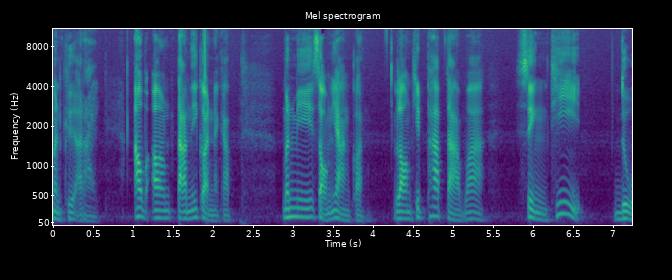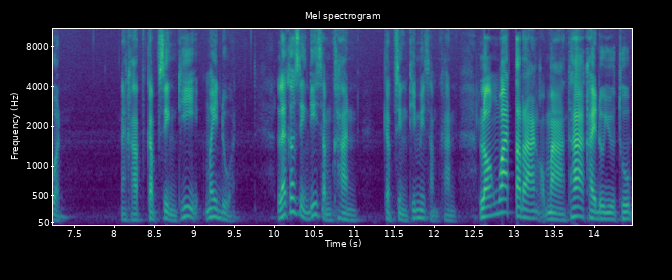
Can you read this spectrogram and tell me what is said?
มันคืออะไร เอาเอาตามนี้ก่อนนะครับ มันมี2อย่างก่อน ลองคิดภาพตามว่า สิ่งที่ด่วน นะครับกับสิ่งที่ไม่ด่วน และก็สิ่งที่สำคัญกับสิ่งที่ไม่สำคัญ ลองวาดตารางออกมา ถ้าใครดู YouTube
